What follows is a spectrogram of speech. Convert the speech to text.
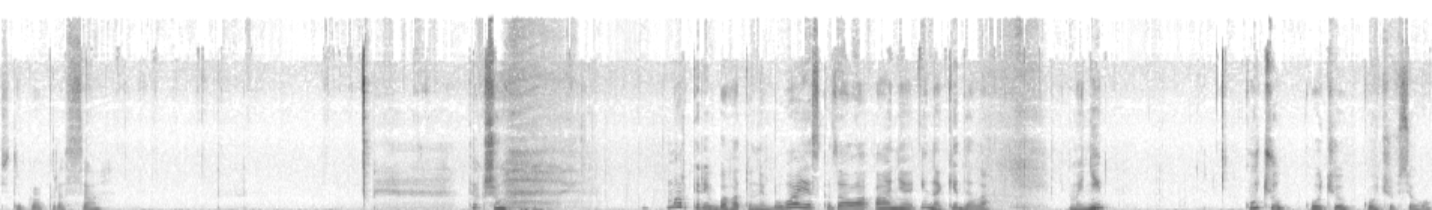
Ось така краса. Так що маркерів багато не буває, сказала Аня, і накидала мені кучу, кучу, кучу всього.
